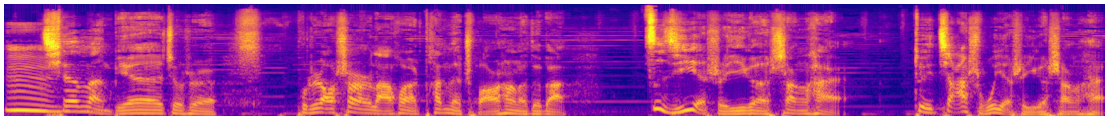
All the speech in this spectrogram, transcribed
嗯，千万别就是不知道事儿了或者瘫在床上了，对吧？自己也是一个伤害，对家属也是一个伤害。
